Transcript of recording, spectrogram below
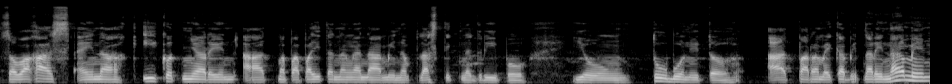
sa wakas ay nakikot niya rin at mapapalitan na nga namin ng plastic na gripo yung tubo nito. At para may kabit na rin namin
